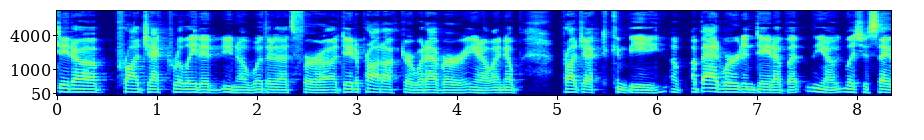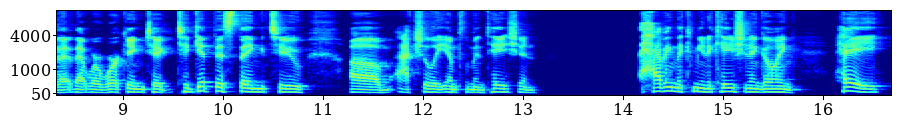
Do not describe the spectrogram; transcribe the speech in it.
data project related you know whether that's for a data product or whatever you know i know project can be a, a bad word in data but you know let's just say that, that we're working to to get this thing to um, actually implementation. Having the communication and going hey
